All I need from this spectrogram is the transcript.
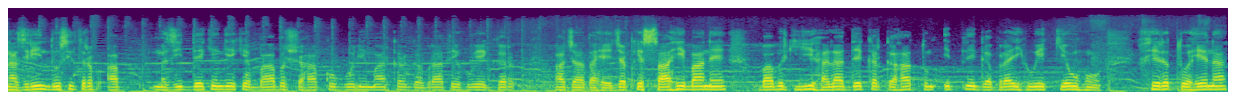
नाजरीन, दूसरी तरफ़ आप मज़ीद देखेंगे कि बाबर शहाब को गोली मारकर घबराते हुए घर आ जाता है, जबकि साहिबा ने बाबर की ये हालात देखकर कहा, तुम इतने घबराए हुए क्यों हो? खैरत तो है ना?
